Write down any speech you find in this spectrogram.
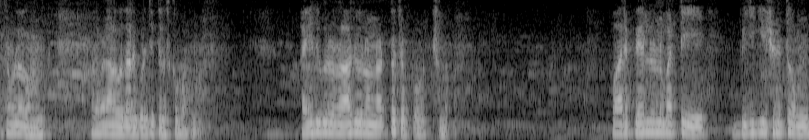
శాస్త్రంలో నలభై నాలుగో దాని గురించి తెలుసుకోబోతున్నాం. ఐదుగురు రాజులు ఉన్నట్టు చెప్పవచ్చును. వారి పేర్లను బట్టి బిజిగీషునితో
